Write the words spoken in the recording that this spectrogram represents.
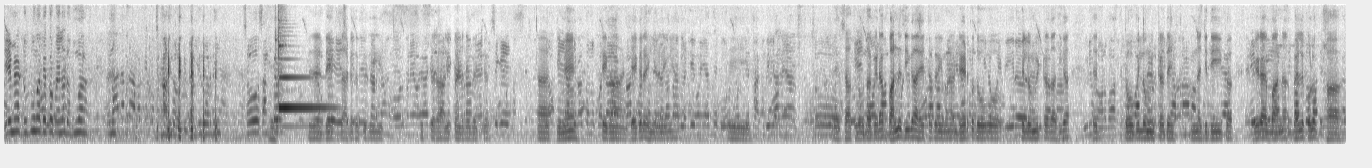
ਜੇ ਮੈਂ ਡੁੱਬੂਗਾ ਤੇ ਤੋਂ ਪਹਿਲਾਂ ਡੁੱਬੂਗਾ ਇਹਨੂੰ ਦੀ ਲੋੜ ਨਹੀਂ, ਸੋ ਸੰਗਤ ਤੇ ਦੇਖ ਸਕਦੇ ਹੋ ਕਿ ਰਾਤ ਦਾ ਮਾਹੌਲ ਬਣਿਆ ਹੋਇਆ ਜੀ, ਸਰਾਲੀ ਸਾਡੇ ਪਿੰਡ ਦੇ ਵਿੱਚ ਕਿਵੇਂ ਟਿਕਾਂ ਡਿੱਗ ਰਹੀਆਂ ਨੇਗੀਆਂ। ਕੇ ਥੱਕ ਵੀ ਜਾਂਦੇ ਆ। ਸੋ ਤੇ ਸਤਲੁਜ ਦਾ ਕਿਹੜਾ ਬੰਨ ਸੀਗਾ ਇਹ ਤਕਰੀਬਨ 1.5 ਤੋਂ 2 ਕਿਲੋਮੀਟਰ ਦਾ ਸੀਗਾ। ਤੇ 2 ਕਿਲੋਮੀਟਰ ਦੇ ਨਜ਼ਦੀਕ ਜਿਹੜਾ ਬੰਨ ਬਿਲਕੁਲ ਖਾ-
